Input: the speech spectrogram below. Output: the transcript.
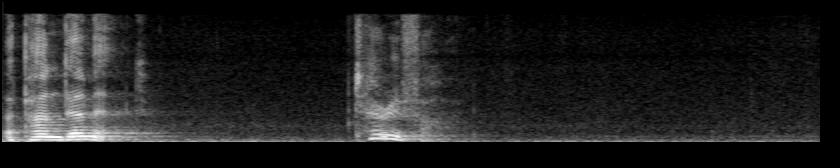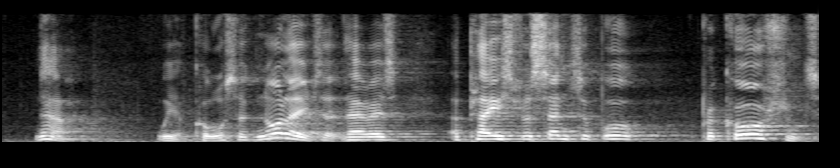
a pandemic. Terrified. Now, we of course acknowledge that there is a place for sensible precautions,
